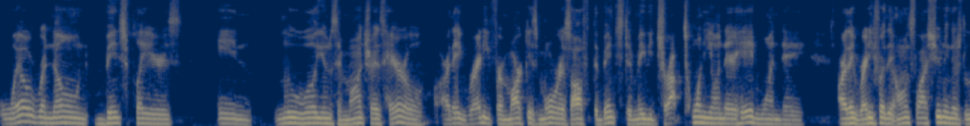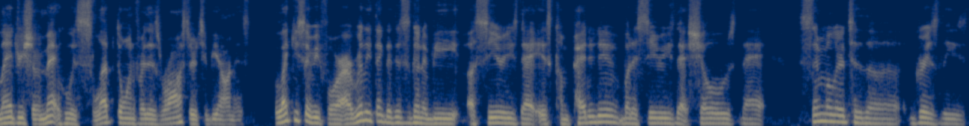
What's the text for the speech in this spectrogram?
well-renowned bench players in Lou Williams and Montrezl Harrell? Are they ready for Marcus Morris off the bench to maybe drop 20 on their head one day? Are they ready for the onslaught shooting? There's Landry Shamet, who is slept on for this roster, to be honest. Like you said before, I really think that this is going to be a series that is competitive, but a series that shows that similar to the Grizzlies,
